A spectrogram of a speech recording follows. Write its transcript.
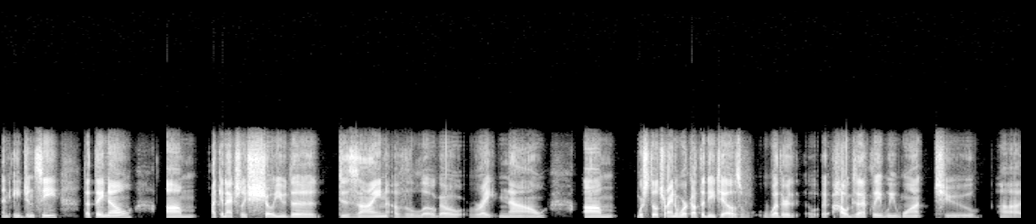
an agency that they know. Um, I can actually show you the design of the logo right now. Um, we're still trying to work out the details of whether how exactly we want to uh,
